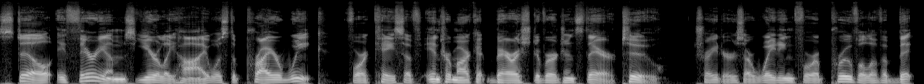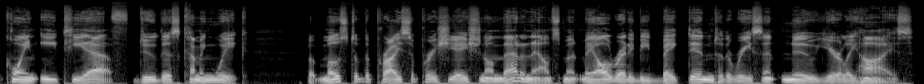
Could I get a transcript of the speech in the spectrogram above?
Still, Ethereum's yearly high was the prior week for a case of intermarket bearish divergence there, too. Traders are waiting for approval of a Bitcoin ETF due this coming week, but most of the price appreciation on that announcement may already be baked into the recent new yearly highs.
